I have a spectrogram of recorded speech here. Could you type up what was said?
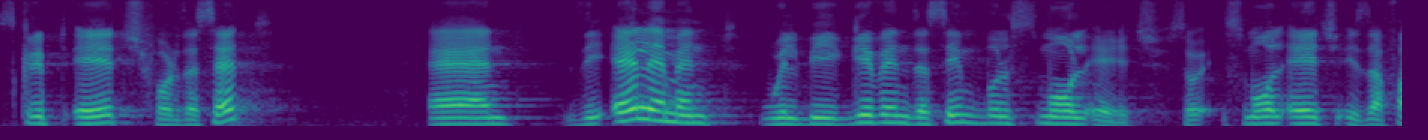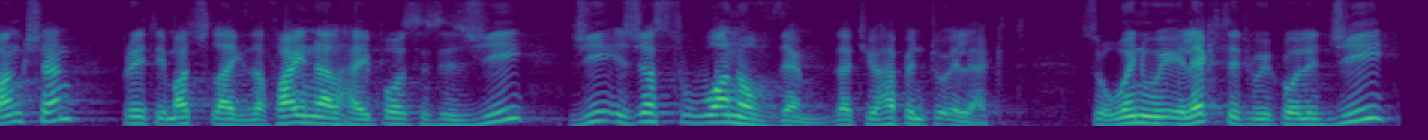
script h for the set, and the element will be given the symbol small h. So small h is a function, pretty much like the final hypothesis g. g is just one of them that you happen to elect. So when we elect it, we call it g.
